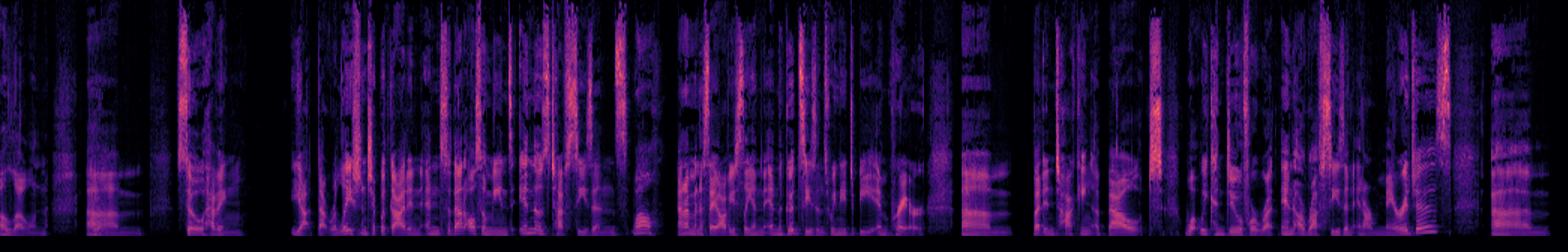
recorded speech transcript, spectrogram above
alone. Um, so having, yeah, that relationship with God. And, and so that also means in those tough seasons, well, and I'm going to say, obviously, in, in the good seasons, we need to be in prayer. Um, but in talking about what we can do if we're in a rough season in our marriages, um,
